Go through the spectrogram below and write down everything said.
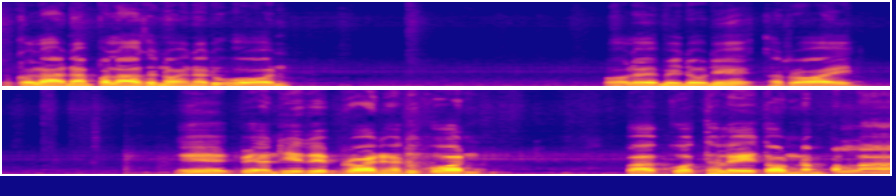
แล้วก็ราดน้ำปลาร้าสักหน่อยนะทุกคนบอกเลยเมนูนี้อร่อย เอ๊เป็นอันที่เรียบร้อยนะครับทุกคน ปรากฏทะเลต้มน้ำปลาร้า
